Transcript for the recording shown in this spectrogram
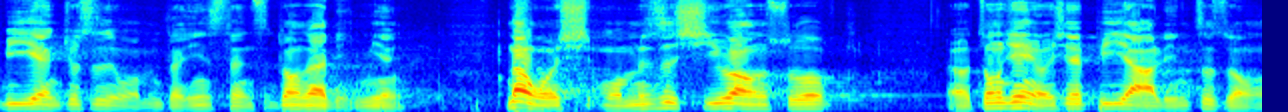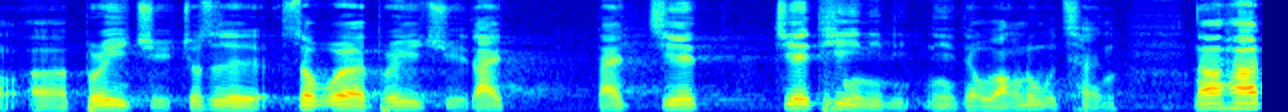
VM，就是我们的 instance 装在里面。那我希我们是希望说。呃，中间有一些 BR 零这种呃 bridge，就是 software bridge 来来接接替你你的网路层，然后它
